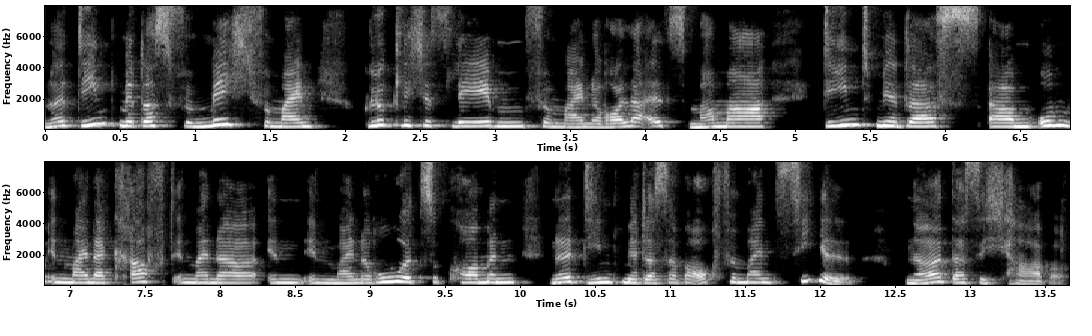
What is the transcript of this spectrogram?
Ne, dient mir das für mich, für mein glückliches Leben, für meine Rolle als Mama? Dient mir das, ähm, um in meiner Kraft, in meiner, in, in meine Ruhe zu kommen? Ne, dient mir das aber auch für mein Ziel, ne, das ich habe?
